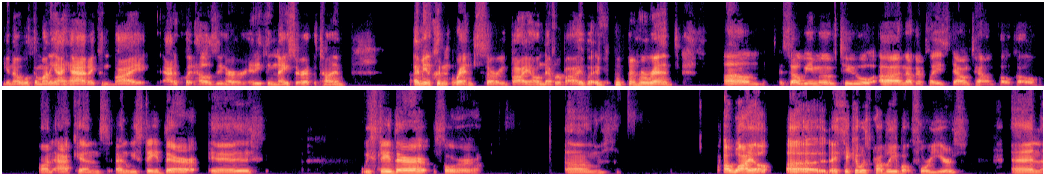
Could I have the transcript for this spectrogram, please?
you know, with the money I had, I couldn't buy adequate housing or anything nicer at the time. I mean, I couldn't rent. Sorry, buy. I'll never buy, but rent. Um, so we moved to uh, another place downtown Poco on Atkins, and we stayed there. Uh, we stayed there for um, a while. Uh, I think it was probably about four years, and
